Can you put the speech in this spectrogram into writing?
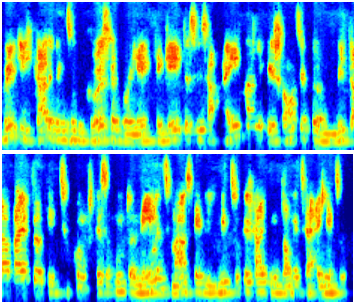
wirklich, gerade wenn es um größere Projekte geht, das ist eine einmalige Chance für einen Mitarbeiter, die Zukunft des Unternehmens maßgeblich mitzugestalten und damit seine eigene Zukunft.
